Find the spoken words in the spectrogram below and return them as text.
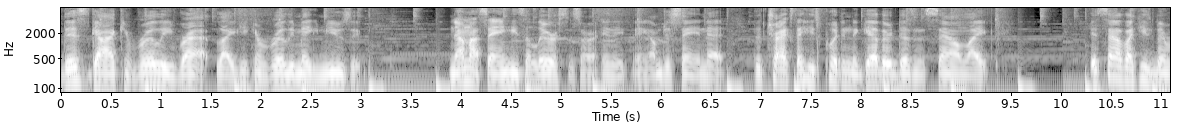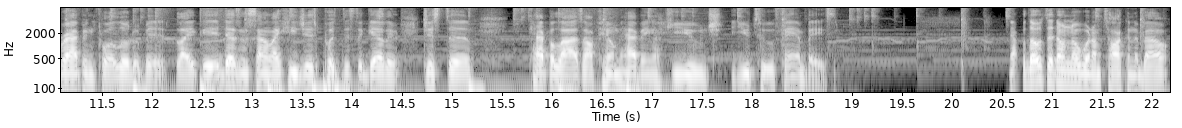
this guy can really rap. Like he can really make music. Now i'm not saying he's a lyricist or anything. I'm just saying that the tracks that he's putting together doesn't sound like it sounds like he's been rapping for a little bit. Like it doesn't sound like he just put this together just to capitalize off him having a huge YouTube fan base. Now, for those that don't know what I'm talking about,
